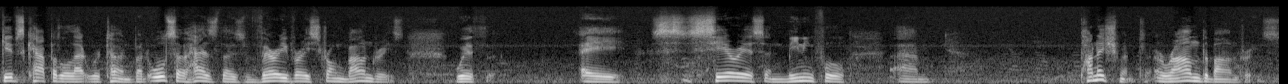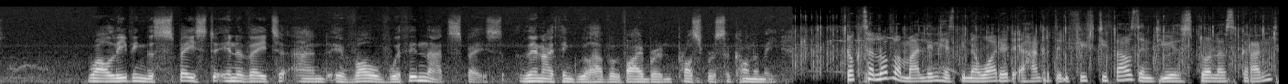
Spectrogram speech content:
gives capital that return, but also has those very, very strong boundaries with a serious and meaningful um, punishment around the boundaries while leaving the space to innovate and evolve within that space, then I think we'll have a vibrant, prosperous economy. Dr. Lova Marlin has been awarded a 150,000 US dollars grant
